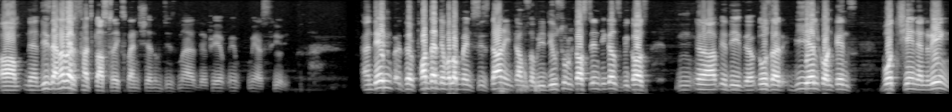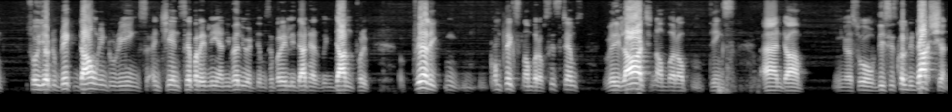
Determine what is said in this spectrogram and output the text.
um, this is another such cluster expansion which is the Mayer's theory. And then the further developments is done in terms of reducible cluster integrals because mm, uh, the, the, those are BL contains both chain and ring. So, you have to break down into rings and chain separately and evaluate them separately that has been done for a fairly mm, complex number of systems, very large number of things and uh, Mm, uh, so this is called reduction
